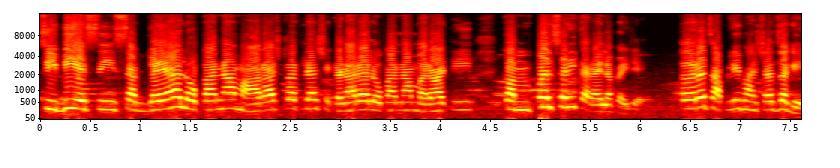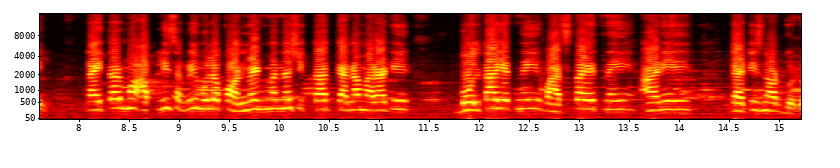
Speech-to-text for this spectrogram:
C B S C सगळ्या लोकांना महाराष्ट्रातल्या शिकणाऱ्या लोकांना मराठी कंपल्सरी करायला पाहिजे. तरच आपली भाषा जगेल. नाहीतर मग आपली सगळी मुलं कॉन्व्हेंटमधनं शिकतात त्यांना मराठी बोलता येत नाही वाचता येत नाही आणि दॅट इज नॉट गुड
